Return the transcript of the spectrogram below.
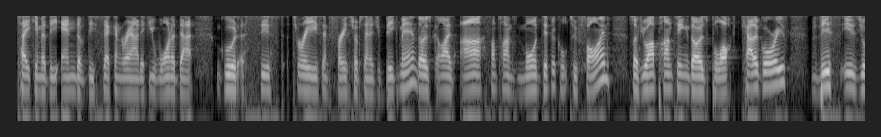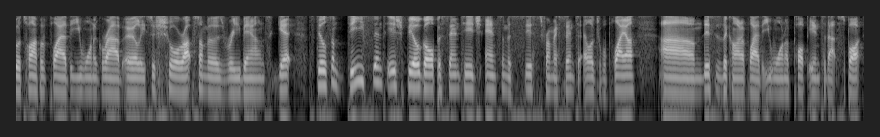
take him at the end of the second round if you wanted that good assist, threes, and free throw percentage big man. Those guys are sometimes more difficult to find. So if you are punting those block categories, this is your type of player that you want to grab early to shore up some of those rebounds, get still some decent decent-ish field goal percentage and some assists from a center eligible player. Um, this is the kind of player that you want to pop into that spot.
